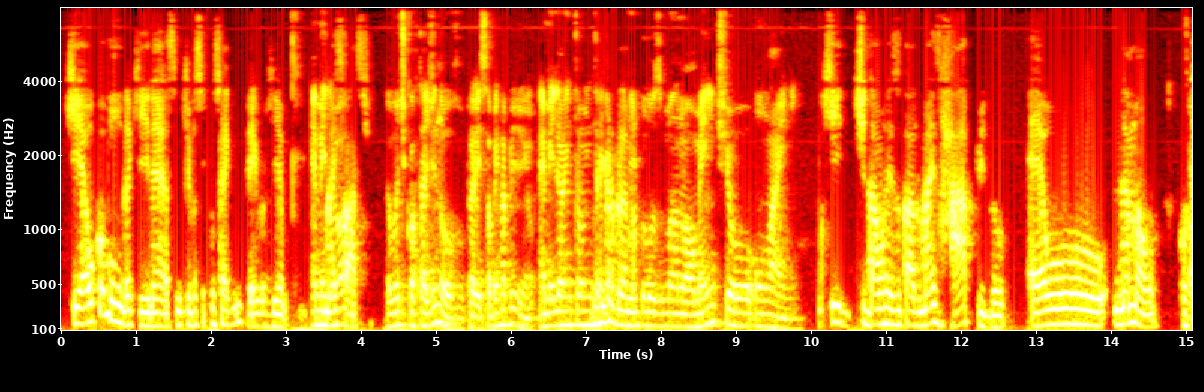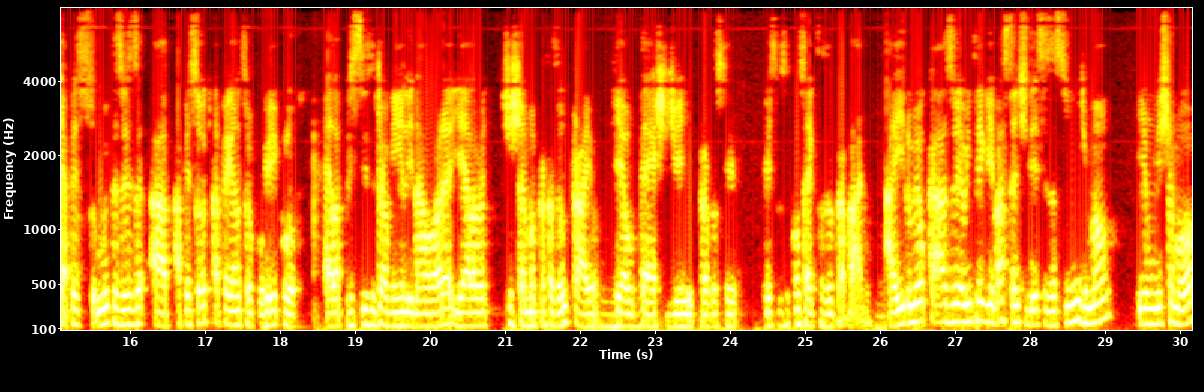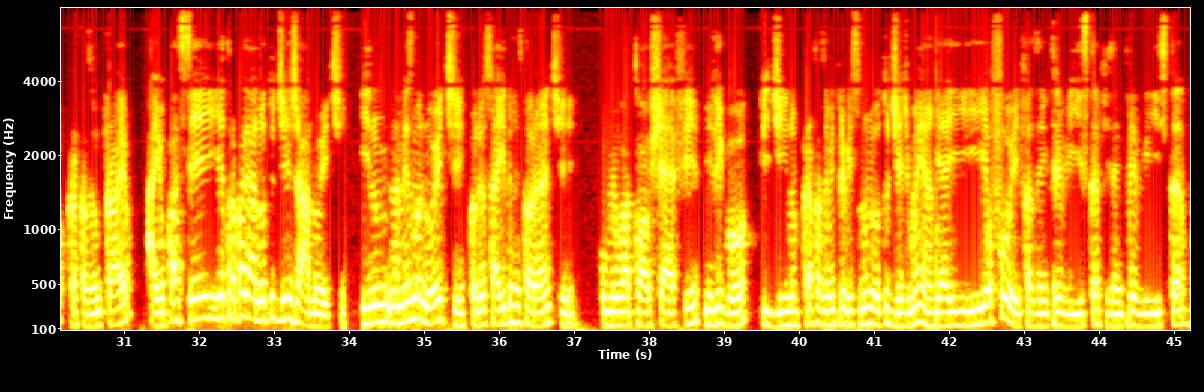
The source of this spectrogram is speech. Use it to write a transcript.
que é o comum daqui, né? Assim que você consegue emprego aqui. É melhor, mais fácil. Eu vou te cortar de novo, peraí, só bem rapidinho. É melhor então entregar currículos manualmente ou online? Que te dá um resultado mais rápido é o na mão. Porque a pessoa, muitas vezes a, a pessoa que está pegando seu currículo, ela precisa de alguém ali na hora e ela te chama para fazer um trial, que é o teste de para você ver se você consegue fazer o trabalho. Aí no meu caso eu entreguei bastante desses assim de mão e um me chamou para fazer um trial. Aí eu passei e ia trabalhar no outro dia já à noite. E no, na mesma noite, quando eu saí do restaurante, o meu atual chefe me ligou pedindo para fazer uma entrevista no outro dia de manhã. E aí eu fui fazer a entrevista, fiz a entrevista,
